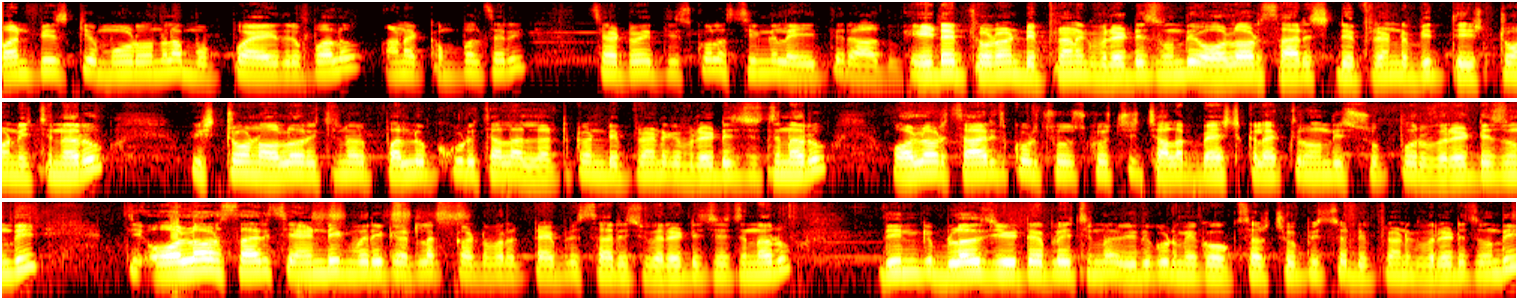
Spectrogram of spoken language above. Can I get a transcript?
one పీస్కి మూడు వందల ముప్పై ఐదు రూపాయలు. అన్న కంపల్సరీ సెట్ అయితే తీసుకోవాలి సింగిల్ అయితే రాదు. ఏ టైప్ చూడండి డిఫరెంట్ వెరైటీస్ ఉంది. All over saris different with stone ఇచ్చినారు. స్టోన్ ఆల్ ఓవర్ ఇచ్చినారు? పళ్ళుకు కూడా చాలా లట్కన్ డిఫరెంట్గా వెరైటీస్ ఇచ్చినారు ఆల్ ఓవర్ సారీస్ కూడా చూసుకొచ్చి చాలా బెస్ట్ కలెక్షన్ ఉంది సూపర్ వెరైటీస్ ఉంది. ఆల్ ఓవర్ సారీస్ ఎండింగ్ వరకు అట్లా కట్ వర్క్ టైప్లో సారీస్ వెరైటీస్ ఇచ్చినారు దీనికి బ్లౌజ్ ఈ టైప్లో ఇచ్చినారు? ఇది కూడా మీకు ఒకసారి చూపిస్తే డిఫరెంట్ వెరైటీస్ ఉంది.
